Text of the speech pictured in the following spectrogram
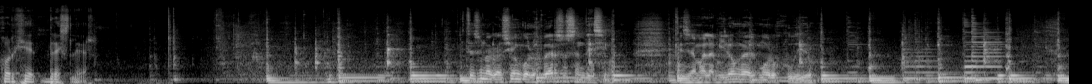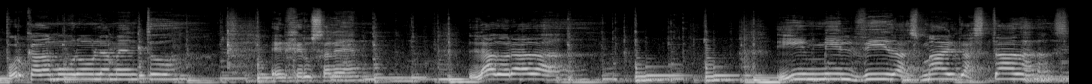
Jorge Drexler. Esta es una canción con los versos en décima, que se llama La Milonga del Moro Judío. Por cada muro un lamento en Jerusalén, la dorada y mil vidas mal gastadas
